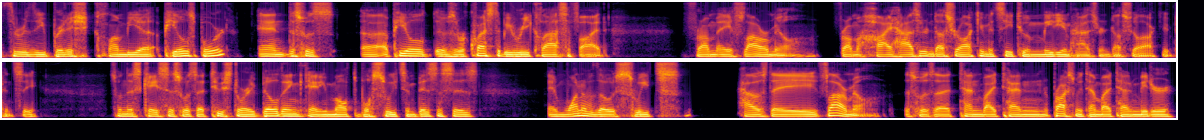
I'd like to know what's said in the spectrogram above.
through the British Columbia Appeals Board, and this was uh, appeal. It was a request to be reclassified from a flour mill from a high hazard industrial occupancy to a medium hazard industrial occupancy. So in this case, this was a two story building containing multiple suites and businesses. And one of those suites housed a flour mill. This was a 10 by 10, approximately 10 by 10 meter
